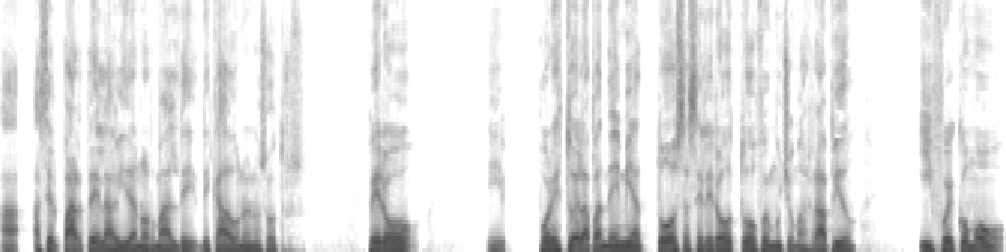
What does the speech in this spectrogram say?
a, ser parte de la vida normal de, cada uno de nosotros. Pero eh, por esto de la pandemia todo se aceleró, todo fue mucho más rápido y fue como,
